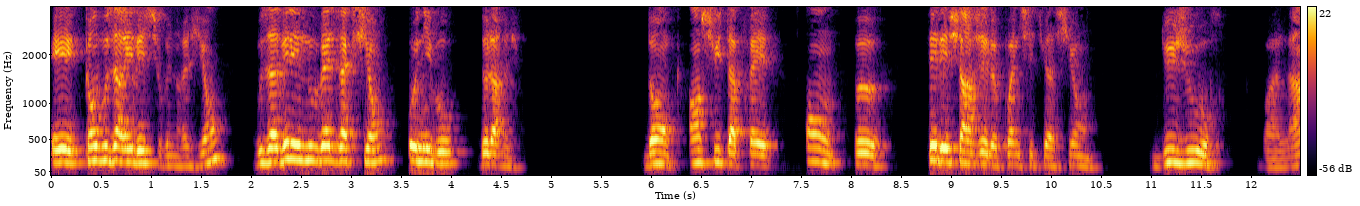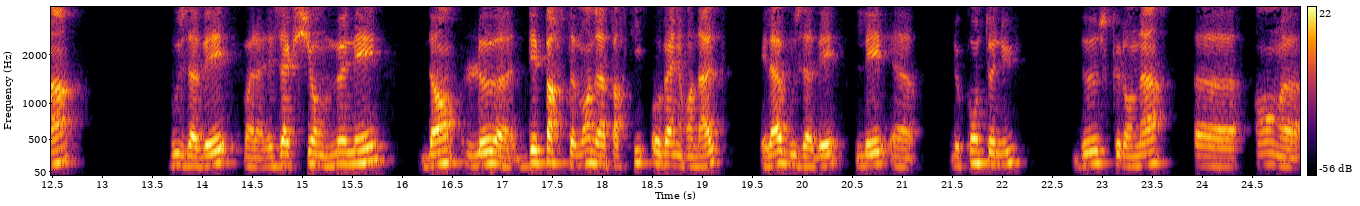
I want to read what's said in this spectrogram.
et quand vous arrivez sur une région, vous avez les nouvelles actions au niveau de la région. Donc, ensuite, après, on peut télécharger le point de situation du jour. Voilà. Vous avez voilà, les actions menées dans le euh, département de la partie Auvergne-Rhône-Alpes. Et là, vous avez les, euh, le contenu de ce que l'on a euh, euh,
